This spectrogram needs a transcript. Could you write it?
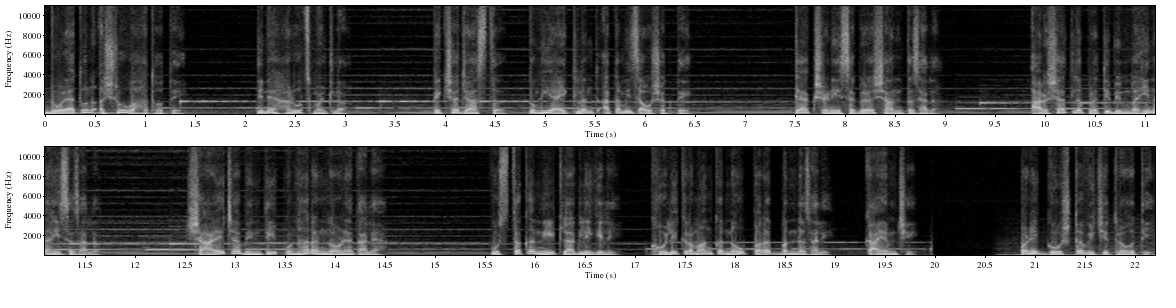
डोळ्यातून अश्रू वाहत होते. तिने हळूच म्हटलं पेक्षा जास्त. तुम्ही ऐकलंत आता मी जाऊ शकते. त्या क्षणी सगळं शांत झालं. आरशातलं प्रतिबिंबही नाहीसं झालं. शाळेच्या भिंती पुन्हा रंगवण्यात आल्या. पुस्तकं नीट लागली गेली. खोली क्रमांक नऊ परत बंद झाली कायमची. पण एक गोष्ट विचित्र होती.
